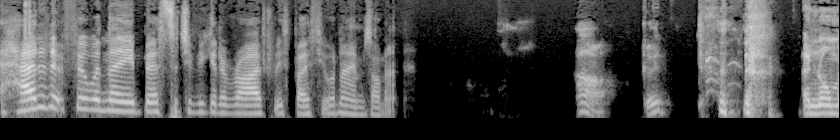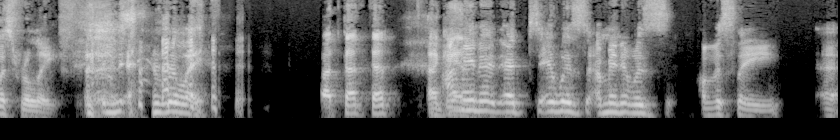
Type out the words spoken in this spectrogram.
how did it feel when the birth certificate arrived with both your names on it oh good enormous relief. Relief but that that again. i mean it, it, it was i mean it was obviously uh,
